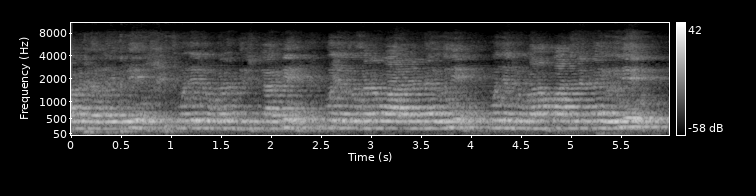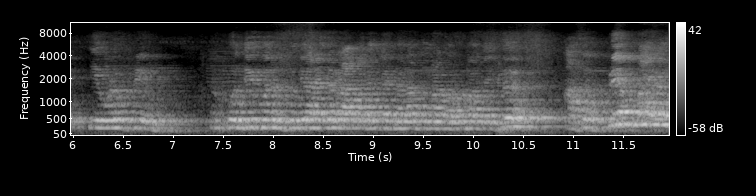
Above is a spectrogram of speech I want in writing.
चांगलं झालं येऊ दे माझ्या लोकांना दिसू लागले म्हणजे लोकांना म्हणजे वारायला काय होऊ दे माझ्या म्हणजे लोकांना पाण्याला काय होऊ दे एवढं प्रेम. कोणतीही वनस्पती आली तर रामाच्या कंडाला तुम्हाला घालून बांधायचं असं प्रेम पाहिलं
